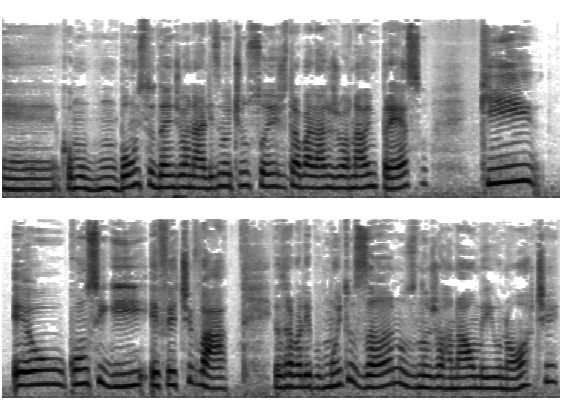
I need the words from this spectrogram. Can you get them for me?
é, como um bom estudante de jornalismo, eu tinha um sonho de trabalhar no jornal impresso, que eu consegui efetivar. Eu trabalhei por muitos anos no jornal Meio Norte,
